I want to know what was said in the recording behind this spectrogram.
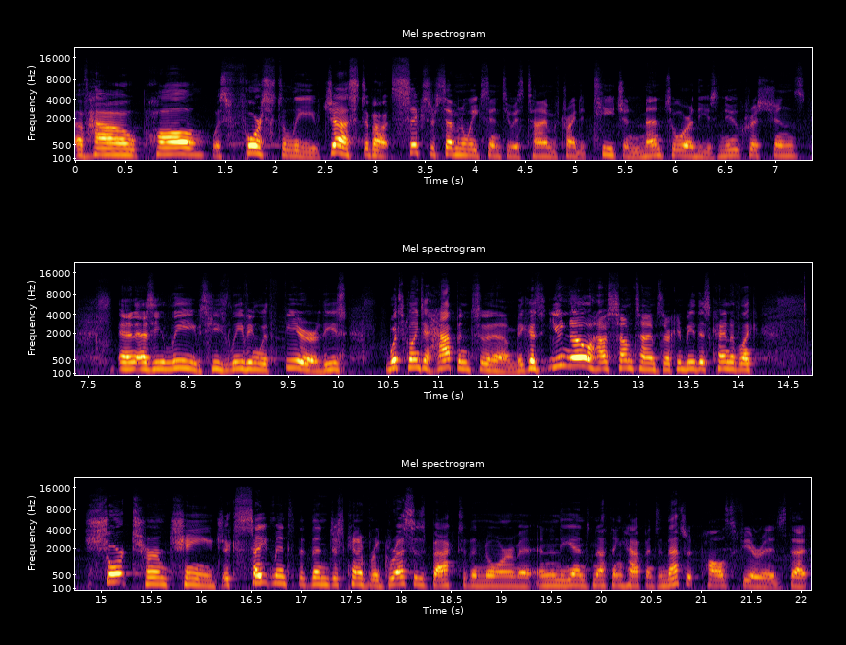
of how Paul was forced to leave just about six or seven weeks into his time of trying to teach and mentor these new Christians. And as he leaves, he's leaving with fear. These, what's going to happen to them? Because you know how sometimes there can be this kind of like short term change, excitement that then just kind of regresses back to the norm, and in the end, nothing happens. And that's what Paul's fear is that,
